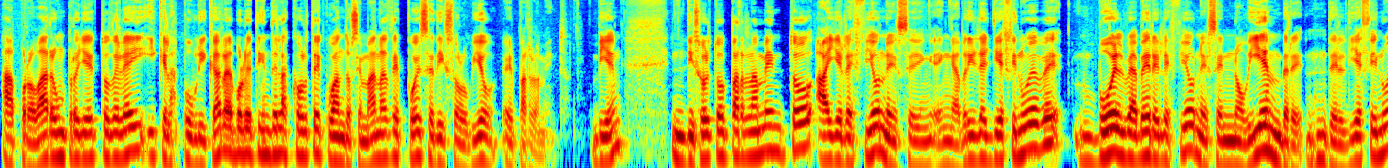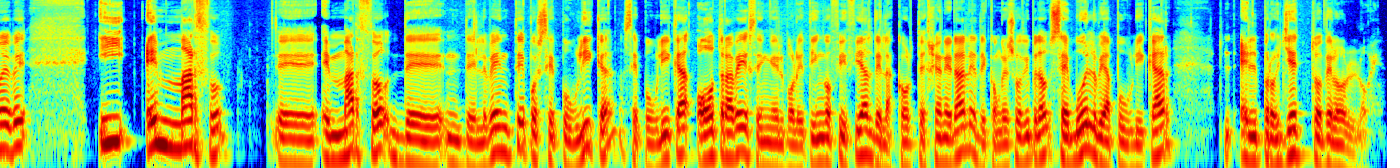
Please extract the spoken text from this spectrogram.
aprobara un proyecto de ley y que las publicara el Boletín de las Cortes cuando semanas después se disolvió el Parlamento. Bien, disuelto el Parlamento, hay elecciones en, abril del 19, vuelve a haber elecciones en noviembre del 19 y en marzo, eh, en marzo del 20, pues se publica, se publica otra vez en el boletín oficial de las Cortes Generales del Congreso de Diputados, se vuelve a publicar el proyecto de los LOE.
